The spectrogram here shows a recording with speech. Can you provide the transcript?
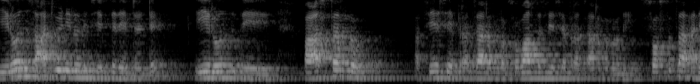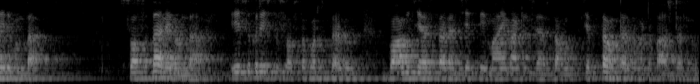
ఈరోజు షార్ట్ వీడియోలో నేను చెప్పేది ఏంటంటే ఈరోజు ది పాస్టర్లు చేసే ప్రచారంలో సువార్త చేసే ప్రచారంలోని స్వస్థత అనేది ఉందా? స్వస్థత అనేది ఉందా? యేసుక్రీస్తు స్వస్థపరుస్తాడు బాగు చేస్తాడని చెప్పి మాయమాటలు చేస్తాము చెప్తా ఉంటారు అనమాట పాస్టర్లు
